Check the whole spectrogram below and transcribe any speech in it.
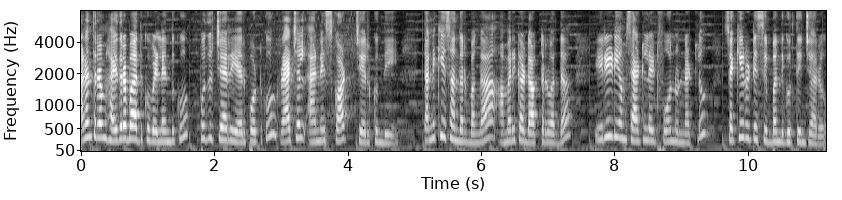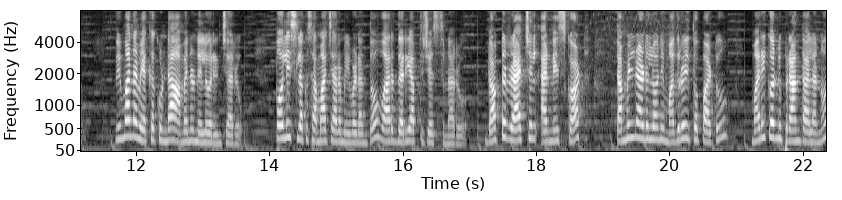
అనంతరం హైదరాబాద్కు వెళ్ళేందుకు పుదుచ్చేరి ఎయిర్పోర్ట్కు రాచెల్ అనే స్కాట్ చేరుకుంది. తనిఖీ సందర్భంగా అమెరికా డాక్టర్ వద్ద ఇరీడియం శాటిలైట్ ఫోన్ ఉన్నట్లు సెక్యూరిటీ సిబ్బంది గుర్తించారు. విమానం ఎక్కకుండా ఆమెను నిలువరించారు. పోలీసులకు సమాచారం ఇవ్వడంతో వారు దర్యాప్తు చేస్తున్నారు. డాక్టర్ రాచెల్ అనే స్కాట్ తమిళనాడులోని మదురైతో పాటు మరికొన్ని ప్రాంతాలను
